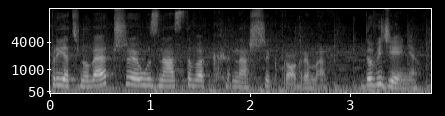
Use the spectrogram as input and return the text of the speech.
Prijatno veče uz nastavak našeg programa. Doviđenja!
